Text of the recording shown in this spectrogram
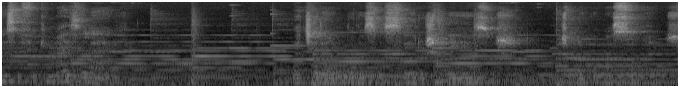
você fique mais leve, vai tirando do seu ser os pesos, as preocupações.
